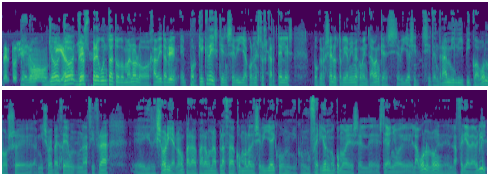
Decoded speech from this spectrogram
del próximo Pero yo, día yo, 12. yo os pregunto a todo, Manolo, Javi también, Sí. eh, ¿por qué creéis que en Sevilla con estos carteles, porque no sé, el otro día a mí me comentaban que en Sevilla si, si tendrá mil y pico abonos, eh, a mí eso me parece un- una cifra eh, irrisoria, ¿no? Para, para una plaza como la de Sevilla y con, y con un ferión, ¿no? Como es el de este año el abono, ¿no? En, la feria de abril.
